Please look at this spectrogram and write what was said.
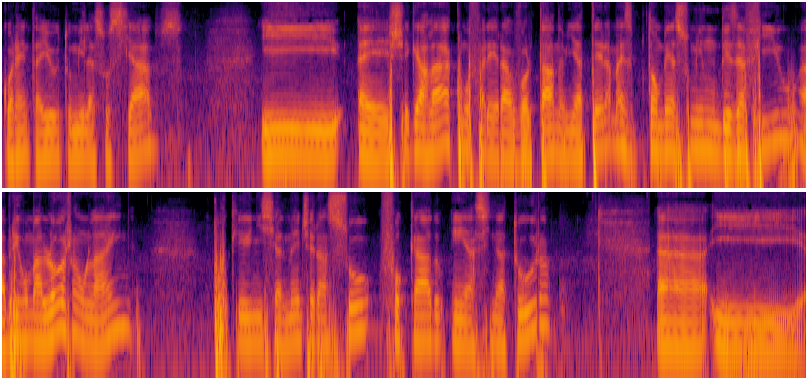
48 mil associados. E é, chegar lá, como falei, era voltar na minha terra, mas também assumir um desafio, abrir uma loja online, porque inicialmente era só focado em assinatura. Uh, e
